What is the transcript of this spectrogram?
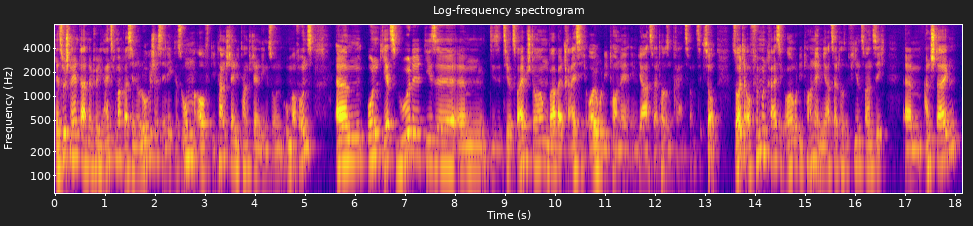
Der Zwischenhändler hat natürlich eins gemacht, was ja nur logisch ist, er legt es um auf die Tankstellen, die Tankstellen legen es um, um auf uns. Ähm, und jetzt wurde diese, ähm, diese CO2-Besteuerung war bei 30 Euro die Tonne im Jahr 2023. So, sollte auf 35 Euro die Tonne im Jahr 2024 ähm, ansteigen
